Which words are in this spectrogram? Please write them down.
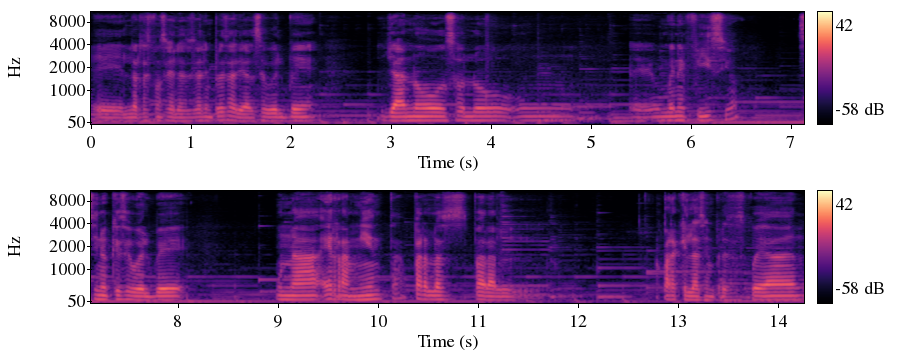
eh, la responsabilidad social empresarial se vuelve ya no solo un, eh, un beneficio, sino que se vuelve una herramienta para, las, para, para que las empresas puedan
